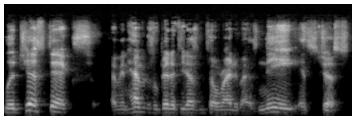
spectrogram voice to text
logistics, I mean, heaven forbid if he doesn't feel right about his knee, it's just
